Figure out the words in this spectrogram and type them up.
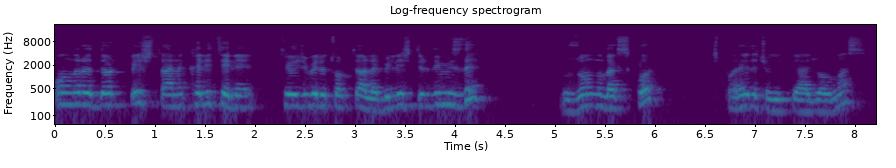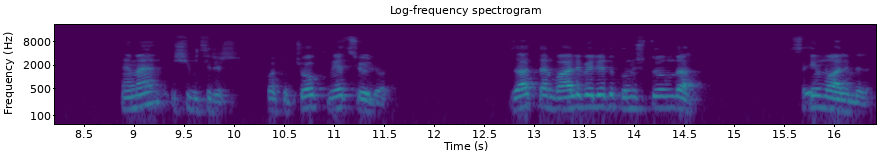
onları 4-5 tane kaliteli, tecrübeli topçularla birleştirdiğimizde bu Zonguldak Spor hiç paraya da çok ihtiyacı olmaz. Hemen işi bitirir. Bakın çok net söylüyorum. Zaten Vali Bey'le konuştuğumda Sayın Valim dedim.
